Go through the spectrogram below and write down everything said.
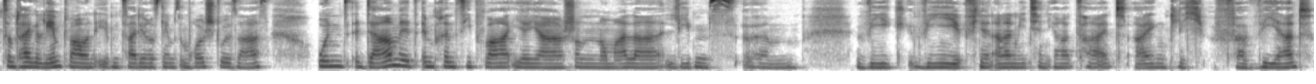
zum Teil gelähmt war und eben Zeit ihres Lebens im Rollstuhl saß. Und damit im Prinzip war ihr ja schon normaler Lebensweg ähm, wie vielen anderen Mädchen ihrer Zeit eigentlich verwehrt,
